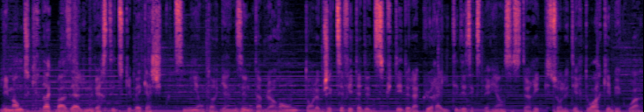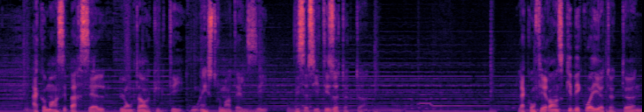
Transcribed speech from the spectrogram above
les membres du CRIDAC basés à l'Université du Québec à Chicoutimi ont organisé une table ronde dont l'objectif était de discuter de la pluralité des expériences historiques sur le territoire québécois, à commencer par celles longtemps occultées ou instrumentalisées des sociétés autochtones. La conférence québécois et autochtone,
